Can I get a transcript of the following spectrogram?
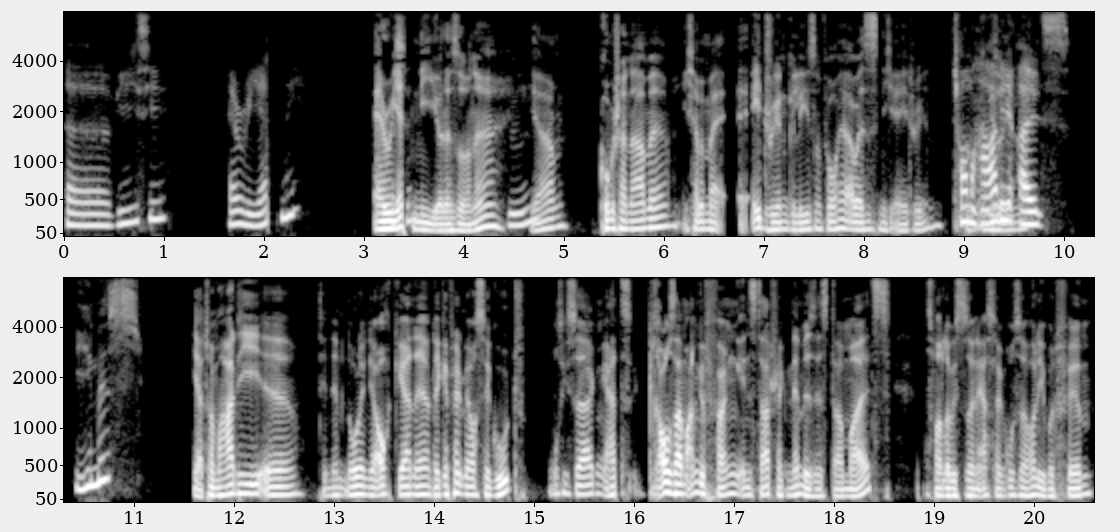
äh, wie hieß sie? Ariadne? Ariadne oder so, ne? Mhm. Ja, komischer Name. Ich habe immer Adrian gelesen vorher, aber es ist nicht Adrian. Tom Aber Hardy irgendwie so als Emis. Ja, Tom Hardy, äh, den nimmt Nolan ja auch gerne. Der gefällt mir auch sehr gut, muss ich sagen. Er hat grausam angefangen in Star Trek Nemesis damals. Das war, glaube ich, so sein erster großer Hollywood-Film.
